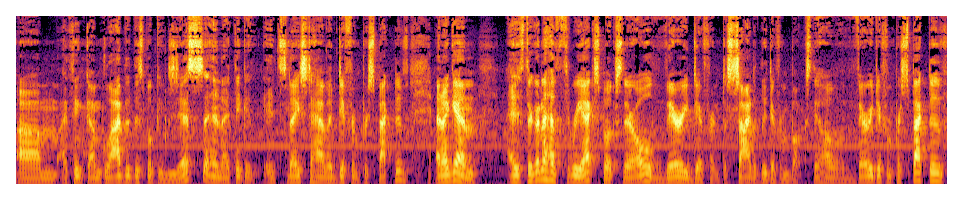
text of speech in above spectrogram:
Um, I think I'm glad that this book exists, and I think it, it's nice to have a different perspective. And again, if they're going to have three X books, they're all very different, decidedly different books. They have a very different perspective,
